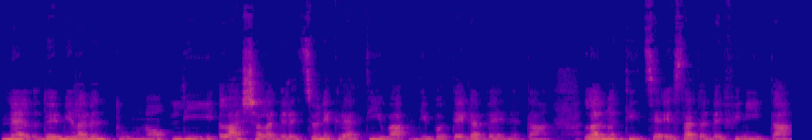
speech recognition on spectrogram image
Nel 2021 Lee lascia la direzione creativa di Bottega Veneta. La notizia è stata definita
